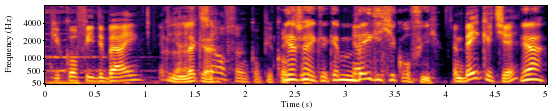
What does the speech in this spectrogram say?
kopje koffie erbij. Heb je Lekker. zelf een kopje koffie? Jazeker, ik heb een Ja. bekertje koffie. Een bekertje? Ja, En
